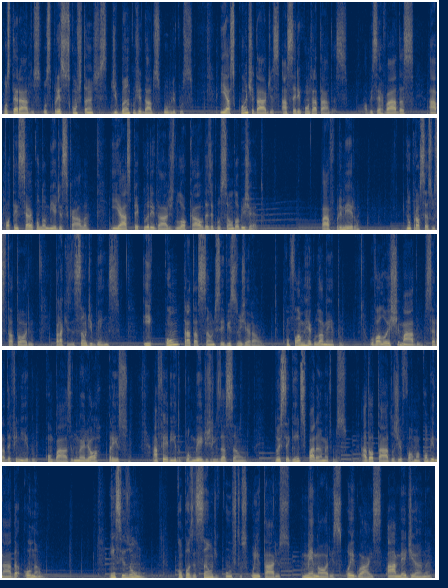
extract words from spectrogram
considerados os preços constantes de bancos de dados públicos e as quantidades a serem contratadas, observadas a potencial economia de escala e as peculiaridades do local da execução do objeto. Parágrafo 1. No processo licitatório, para aquisição de bens e contratação de serviços em geral, conforme regulamento, o valor estimado será definido com base no melhor preço aferido por meio de utilização dos seguintes parâmetros adotados de forma combinada ou não. Inciso 1. Composição de custos unitários menores ou iguais à mediana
